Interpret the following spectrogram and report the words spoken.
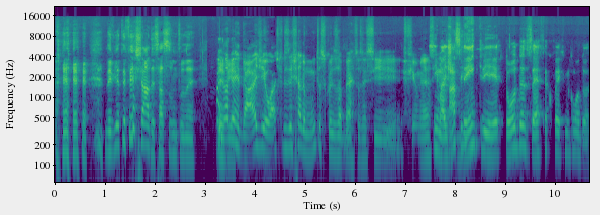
Devia ter fechado esse assunto, né? Mas na Devia. verdade, eu acho que eles deixaram muitas coisas abertas nesse filme, né? Sim, mas Ah, sim. dentre todas, essa foi a que me incomodou.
